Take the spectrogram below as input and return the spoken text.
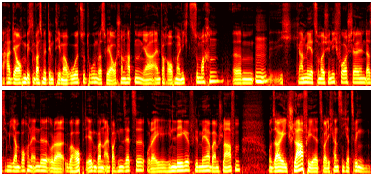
hat ja auch ein bisschen was mit dem Thema Ruhe zu tun, was wir ja auch schon hatten. Ja, einfach auch mal nichts zu machen. Ähm, Mhm. Ich kann mir jetzt zum Beispiel nicht vorstellen, dass ich mich am Wochenende oder überhaupt irgendwann einfach hinsetze oder hinlege, vielmehr beim Schlafen und sage, ich schlafe jetzt, weil ich kann es nicht erzwingen.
